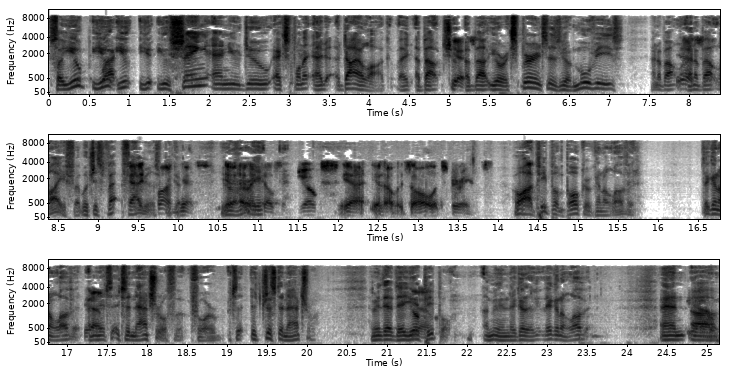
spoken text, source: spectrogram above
So you you, Black- you, you, you sing and you do explan- a, a dialogue right, about your, Yes. about your experiences, your movies, and about Yes. and about life, which is fa- fabulous. fun, yes. You're yeah, very, and I tell some jokes. Yeah, you know, it's a whole experience. well, people in Boca are going to love it. They're going to love it. I mean, it's it's a natural for, for it's, a, it's just a natural. I mean, they're they're your Yeah. people. I mean, they're gonna they're gonna love it. And uh,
